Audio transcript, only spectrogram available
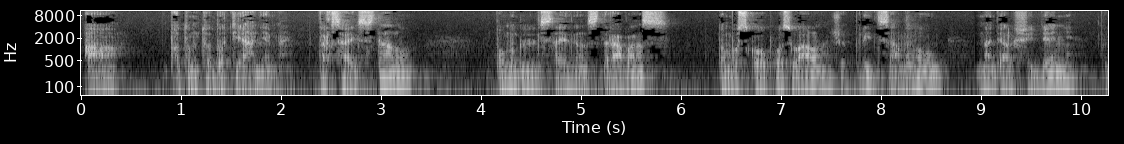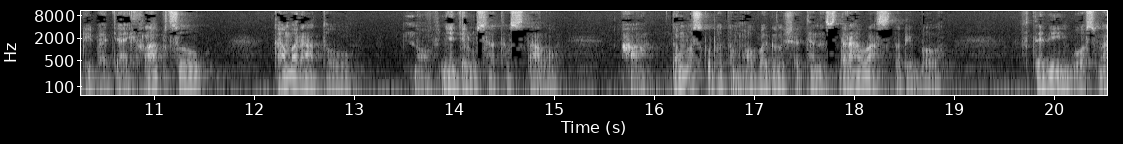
a potom to dotiahneme. Tak sa aj stalo, pomodlili sa jeden z Dravas, Dombosko ho pozval, že príď za mnou, na ďalší deň privať aj chlapcov, kamarátov. No, v nedelu sa to stalo. A Domosko potom hovoril, že ten zdravas, ktorý bol vtedy 8.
